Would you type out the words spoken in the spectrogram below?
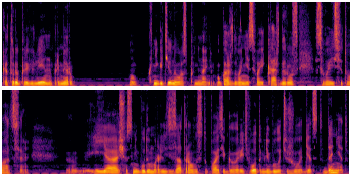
которые привели, например, ну, к негативным воспоминаниям. У каждого они свои, каждый рос своей ситуации. И я сейчас не буду морализатором выступать и говорить, вот у меня было тяжелое детство. Да нет.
